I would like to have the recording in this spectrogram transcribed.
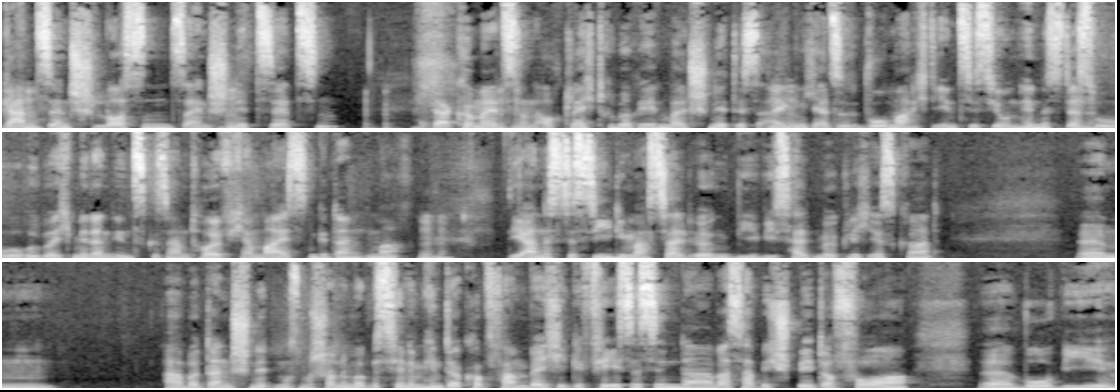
Ganz entschlossen seinen Schnitt setzen. Da können wir jetzt dann auch gleich drüber reden, weil Schnitt ist eigentlich, also wo mache ich die Inzision hin, ist das, worüber ich mir dann insgesamt häufig am meisten Gedanken mache. Die Anästhesie, die machst du halt irgendwie, wie es halt möglich ist gerade. Ähm, aber dann Schnitt muss man schon immer ein bisschen im Hinterkopf haben, welche Gefäße sind da, was habe ich später vor, äh, wo, wie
